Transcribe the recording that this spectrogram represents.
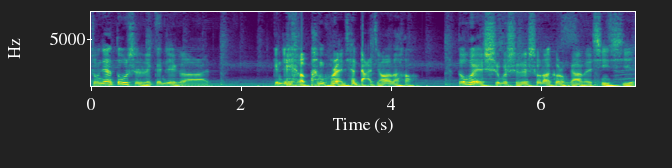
中间都是跟这个 跟这个办公软件打交道，都会时不时的收到各种各样的信息。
